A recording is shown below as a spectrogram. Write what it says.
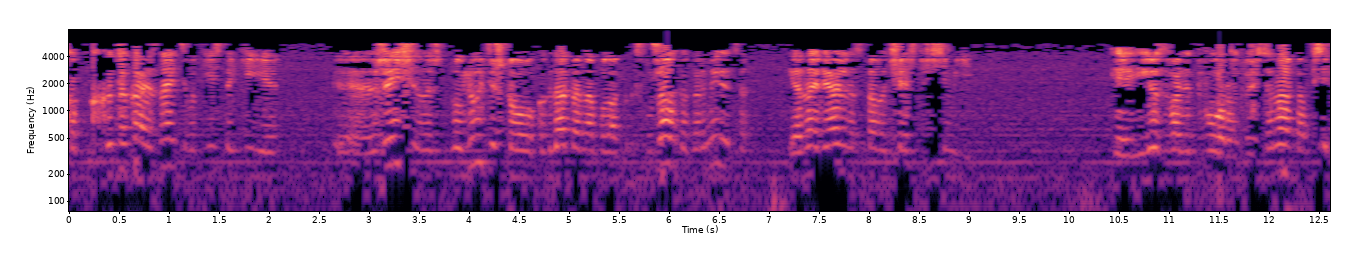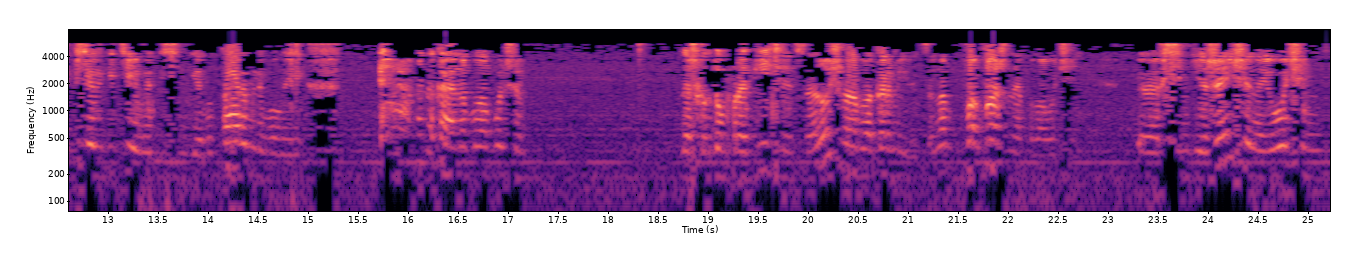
как, такая, знаете, вот есть такие э, женщины, ну, люди, что когда-то она была служанка, кормилица, и она реально стала частью семьи. Ее звали Двора. То есть она там все, всех детей в этой семье выкармливала. И, ну, такая она была больше даже как дом правительницы. В общем, она была кормилица. Она важная была очень э, в семье женщина и очень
